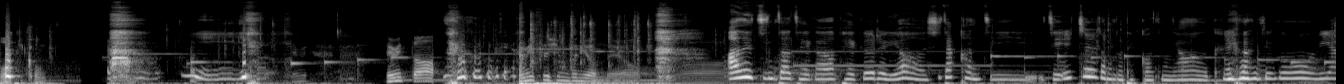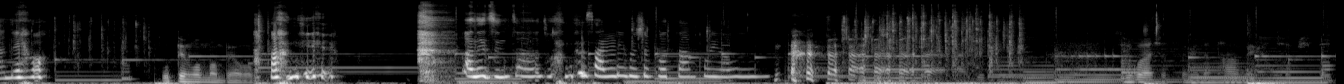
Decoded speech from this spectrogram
어이가 없 이- 재밌다 재밌으신 분이었네요 와. 아니 진짜 제가 배그를요 시작한 지 이제 일주일 정도 됐거든요. 그래가지고 미안해요. 못된 것만 배워 아니에요. 아니 진짜 저는 살리고 싶었다고요. 수고하셨습니다 다음에 같이 합시다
